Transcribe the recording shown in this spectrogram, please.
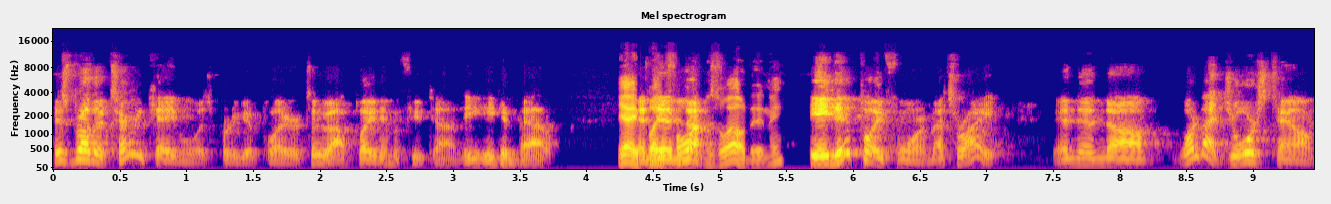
his brother Terry Caven was a pretty good player too. I played him a few times. He he could battle. Yeah, he and played then, for him uh, as well, didn't he? He did play for him. That's right. And then uh, what about Georgetown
